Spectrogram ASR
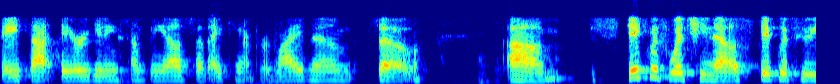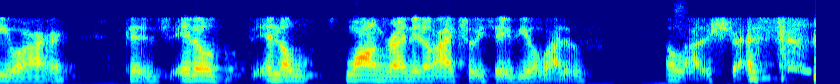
they thought they were getting something else that I can't provide them. So um, stick with what you know, stick with who you are, because it'll in the long run it'll actually save you a lot of a lot of stress.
